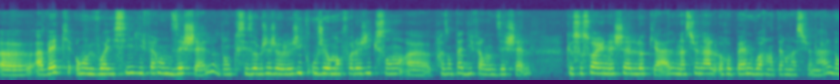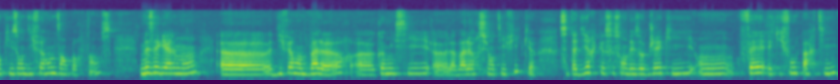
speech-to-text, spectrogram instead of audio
avec, on le voit ici, différentes échelles. Donc ces objets géologiques ou géomorphologiques sont présentés à différentes échelles que ce soit à une échelle locale, nationale, européenne, voire internationale. Donc ils ont différentes importances mais également euh, différentes valeurs, euh, comme ici euh, la valeur scientifique, c'est-à-dire que ce sont des objets qui ont fait et qui font partie,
